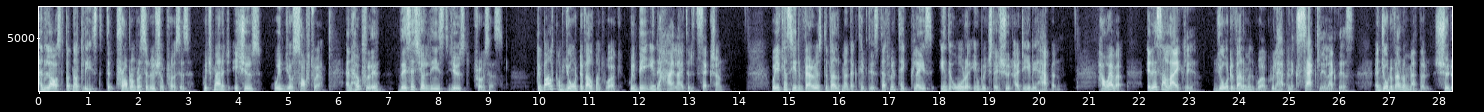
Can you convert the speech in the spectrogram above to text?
And last but not least, the problem resolution process which manage issues with your software. And hopefully, this is your least used process. The bulk of your development work will be in the highlighted section, where you can see the various development activities that will take place in the order in which they should ideally happen. However, it is unlikely your development work will happen exactly like this, and your development method should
